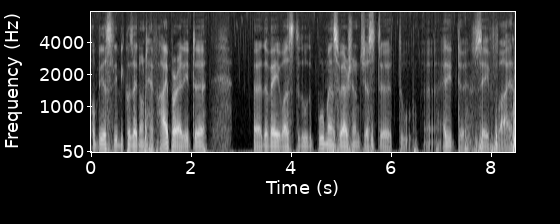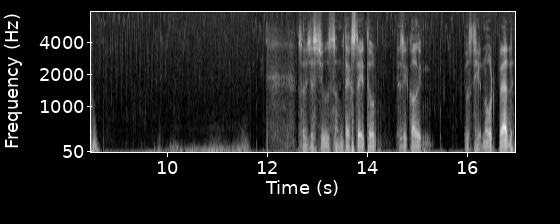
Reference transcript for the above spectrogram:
obviously because I don't have HyperEdit, uh, uh, the way was to do the Pullman's version, just to edit the save file. So just use some text editor, basically used here Notepad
